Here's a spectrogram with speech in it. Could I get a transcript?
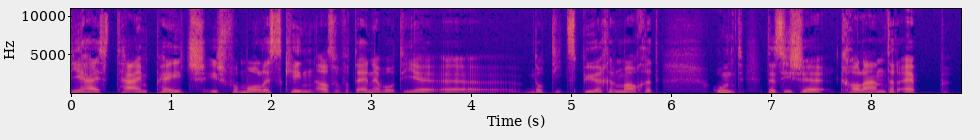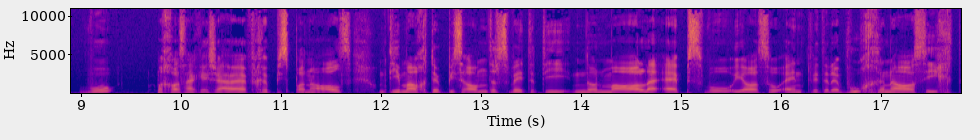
die heißt Timepage, ist von Moleskine, also von denen, die die äh, Notizbücher machen. Und das ist eine Kalender-App, wo man kann sagen, ist auch einfach etwas Banales. Und die macht etwas anderes als die normalen Apps, wo ja so entweder eine Wochenansicht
